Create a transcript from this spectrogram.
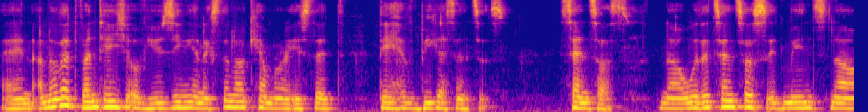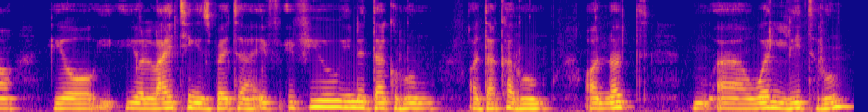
And another advantage of using an external camera is that they have bigger sensors sensors. Now with the sensors it means now your your lighting is better. If if you in a dark room or darker room or not uh, well lit room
